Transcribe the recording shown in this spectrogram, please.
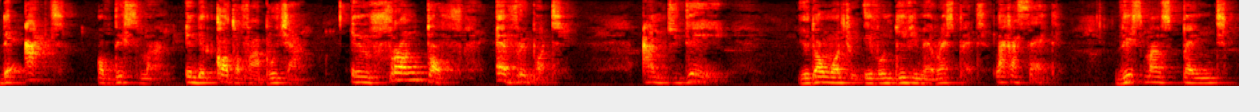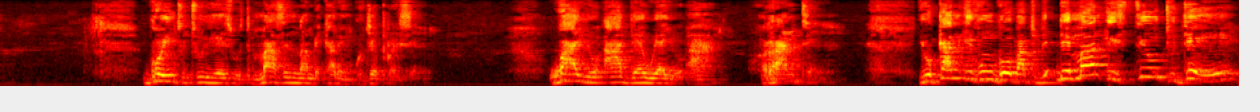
the act of this man in the court of Abuja in front of everybody. And today, you don't want to even give him a respect. Like I said, this man spent going to two years with Mazin Namdekano in Kuje prison. While you are there where you are, ranting, you can't even go back to the, the man is still today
